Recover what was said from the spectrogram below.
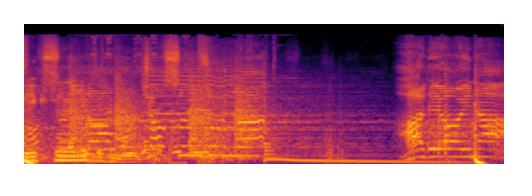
Çalsın davul çalsın zurna Hadi oyna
